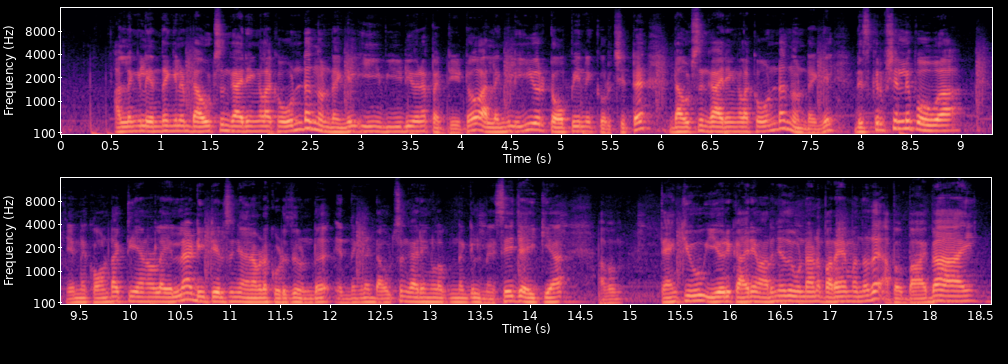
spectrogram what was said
അല്ലെങ്കിൽ എന്തെങ്കിലും ഡൗട്ട്സും കാര്യങ്ങളൊക്കെ ഉണ്ടെന്നുണ്ടെങ്കിൽ ഈ വീഡിയോനെ പറ്റിയിട്ടോ അല്ലെങ്കിൽ ഈ ഒരു ടോപ്പിനെ കുറിച്ചിട്ട് ഡൗട്ട്സും കാര്യങ്ങളൊക്കെ ഉണ്ടെന്നുണ്ടെങ്കിൽ ഡിസ്ക്രിപ്ഷനിൽ പോവുക. എന്നെ കോൺടാക്ട് ചെയ്യാനുള്ള എല്ലാ ഡീറ്റെയിൽസും ഞാൻ അവിടെ കൊടുത്തിട്ടുണ്ട്. എന്തെങ്കിലും ഡൗട്ട്സും കാര്യങ്ങളൊക്കെ ഉണ്ടെങ്കിൽ മെസ്സേജ് അയയ്ക്കുക. അപ്പം താങ്ക് യു ഈ ഒരു കാര്യം അറിഞ്ഞതുകൊണ്ടാണ് പറയാൻ വന്നത്. അപ്പോൾ ബൈ ബൈ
